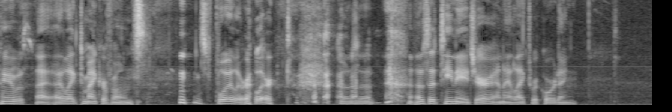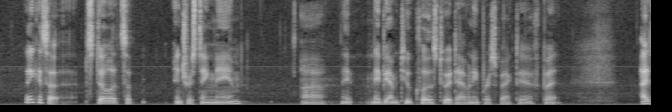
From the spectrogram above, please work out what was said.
it was I, I liked microphones spoiler alert. I was a I was a teenager and I liked recording. I think it's a still it's a interesting name. Uh maybe I'm too close to it to have any perspective but I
